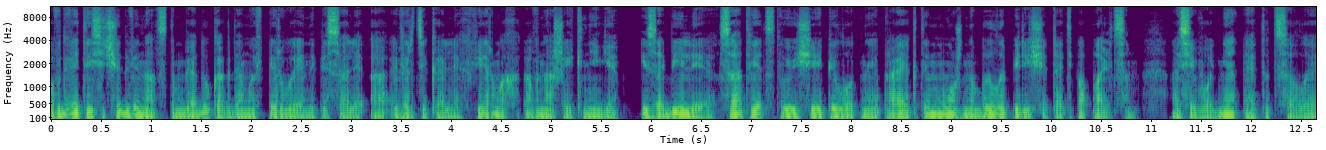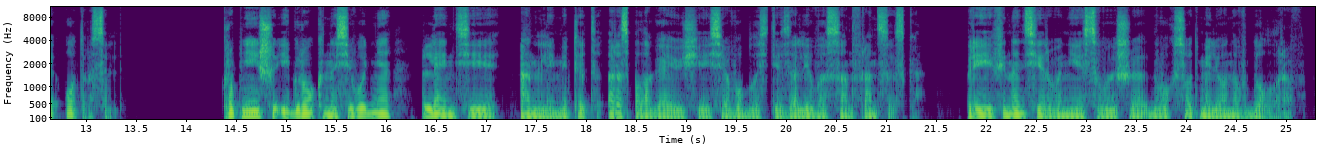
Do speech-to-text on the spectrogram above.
В 2012 году, когда мы впервые написали о вертикальных фермах в нашей книге «Изобилие», соответствующие пилотные проекты можно было пересчитать по пальцам, а сегодня это целая отрасль. Крупнейший игрок на сегодня — Plenty Unlimited, располагающаяся в области залива Сан-Франциско. При финансировании свыше 200 миллионов долларов —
